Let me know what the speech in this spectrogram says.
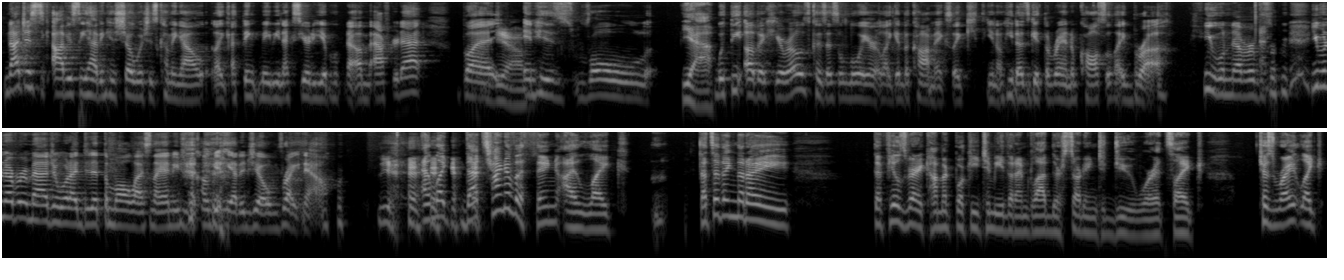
not just obviously having his show which is coming out like I think maybe next year to year um, after that, but Yeah. in his role yeah, with the other heroes because as a lawyer like in the comics like you know he does get the random calls of like bruh you will never you will never imagine what i did at the mall last night i need you to come get me out of jail right now Yeah. and like that's kind of a thing I like. That's a thing that I that feels very comic booky to me that I'm glad they're starting to do, where it's like. Because right, like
